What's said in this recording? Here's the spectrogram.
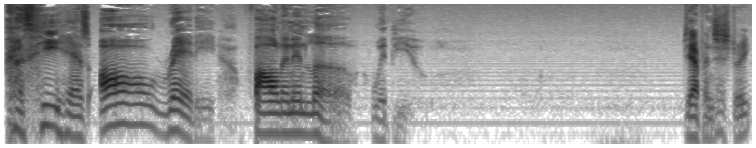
Because He has already fallen in love with you. Jefferson Street,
